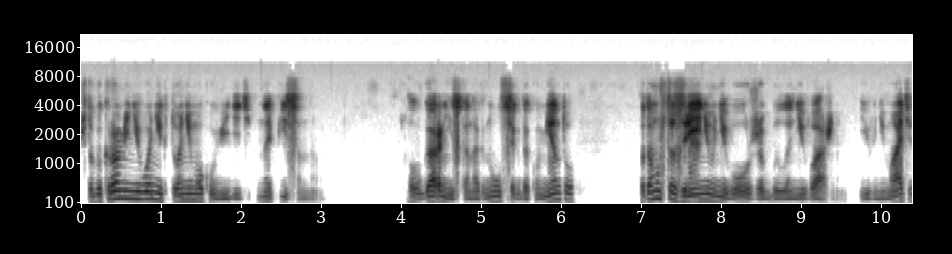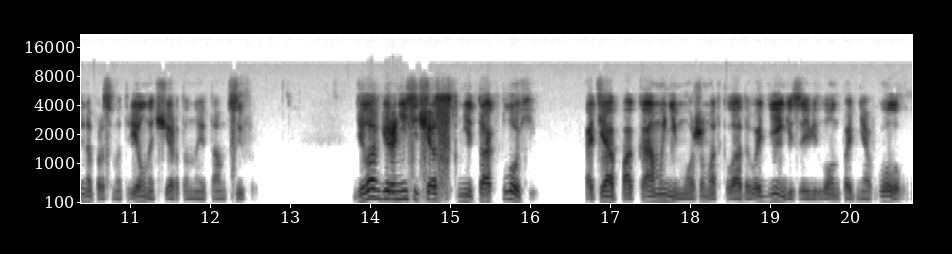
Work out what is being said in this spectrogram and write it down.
чтобы кроме него никто не мог увидеть написанного. Олгар низко нагнулся к документу потому что зрение у него уже было неважным, и внимательно просмотрел начертанные там цифры. Дела в Герни сейчас не так плохи, хотя пока мы не можем откладывать деньги, заявил он, подняв голову.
